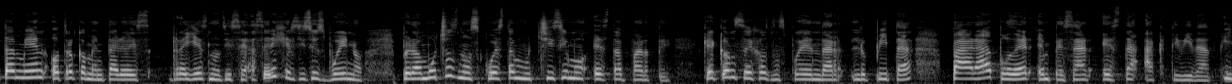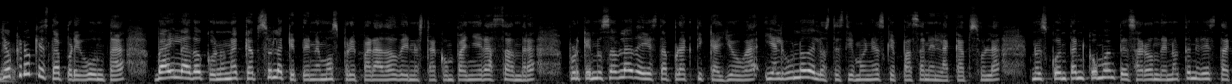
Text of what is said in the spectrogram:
también otro comentario es, Reyes nos dice, hacer ejercicio es bueno, pero a muchos nos cuesta muchísimo esta parte. ¿Qué consejos nos pueden dar, Lupita, para poder empezar esta actividad? Y yo creo que esta pregunta va hilado con una cápsula que tenemos preparada de nuestra compañera Sandra, porque nos habla de esta práctica yoga y algunos de los testimonios que pasan en la cápsula nos cuentan cómo empezaron de no tener esta,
